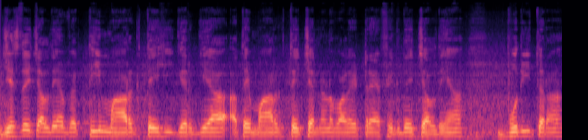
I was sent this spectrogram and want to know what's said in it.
ਜਿਸ ਦੇ ਚਲਦਿਆਂ ਵਿਅਕਤੀ ਮਾਰਗ ਤੇ ਹੀ ਗਿਰ ਗਿਆ ਅਤੇ ਮਾਰਗ ਤੇ ਚੱਲਣ ਵਾਲੇ ਟ੍ਰੈਫਿਕ ਦੇ ਚਲਦਿਆਂ ਬੁਰੀ ਤਰ੍ਹਾਂ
